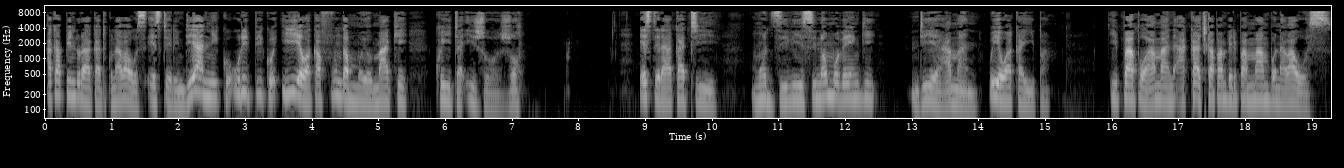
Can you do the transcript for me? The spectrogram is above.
akapindura akati kuna vahosi esteri ndianiko uripiko iye wakafunga mumwoyo make kuita izvozvo? Esteri akati mudzivisi nomuvengi ndiye hamani uye wakaipa. Ipapo hamani akatya pamberi pamambo navahosi.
